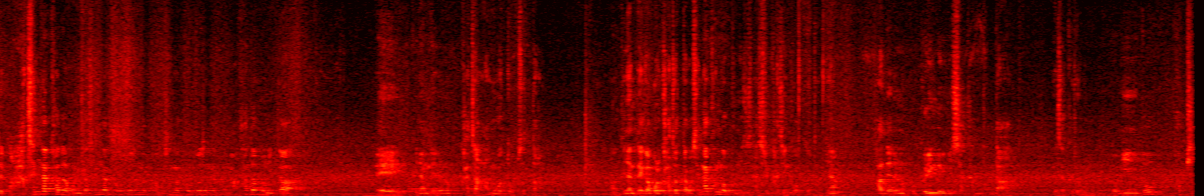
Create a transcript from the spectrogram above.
근데 막 생각하다 보니까 생각하고 또 생각하고 생각하고 또 생각하고 막 하다 보니까 에이 그냥 내려놓고 가자 아무것도 없었다. 어, 그냥 내가 뭘 가졌다고 생각한 것 뿐이지 사실 가진 거 없거든. 그냥 다 내려놓고 그림 그리기 시작하면 된다. 그래서 그러는 거예요. 여기도 커피.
